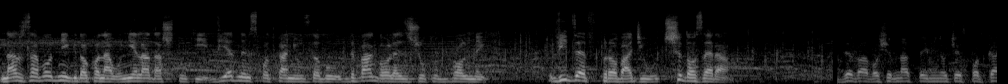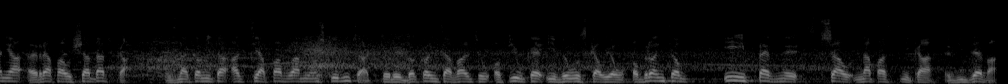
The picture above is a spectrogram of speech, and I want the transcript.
Nasz zawodnik dokonał nie lada sztuki. W jednym spotkaniu zdobył dwa gole z rzutów wolnych. Widzew wprowadził 3 do 0. Widzewa w 18 minucie spotkania Rafał Siadaczka. Znakomita akcja Pawła Miążkiewicza, który do końca walczył o piłkę i wyłuskał ją obrońcom i pewny strzał napastnika Widzewa.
